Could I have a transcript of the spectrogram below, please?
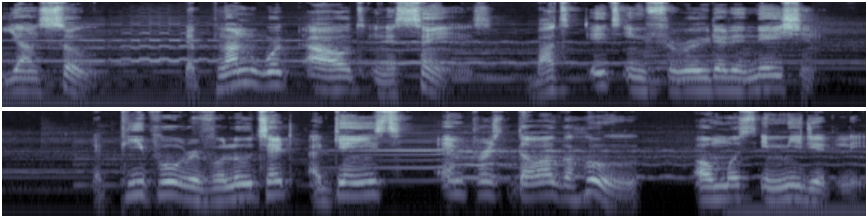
Yang So. The plan worked out in a sense, but it infuriated the nation. The people revolted against Empress Dowager almost immediately.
